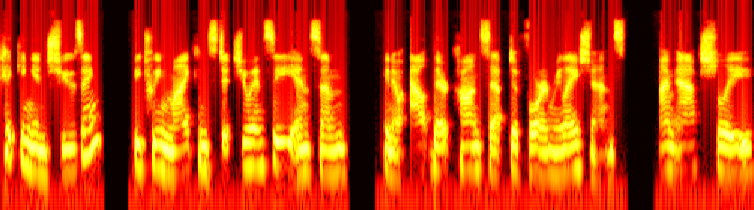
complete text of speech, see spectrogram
picking and choosing between my constituency and some, you know, out there concept of foreign relations. I'm actually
